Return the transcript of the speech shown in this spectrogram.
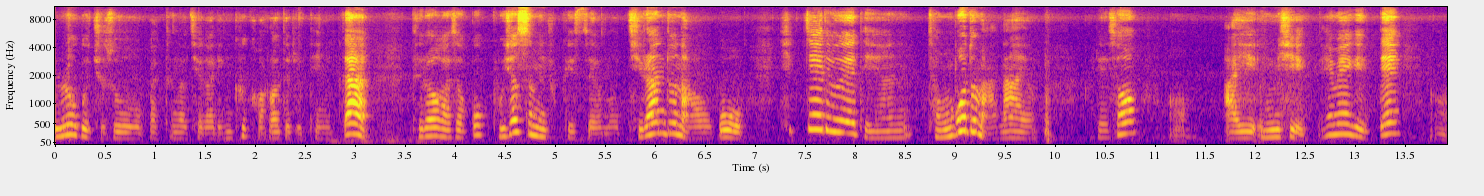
블로그 주소 같은 거 제가 링크 걸어 드릴 테니까 들어가서 꼭 보셨으면 좋겠어요. 뭐 질환도 나오고 식재료에 대한 정보도 많아요. 그래서 어, 아이 음식 헤매길 때 어,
